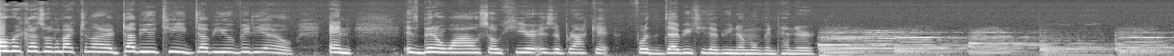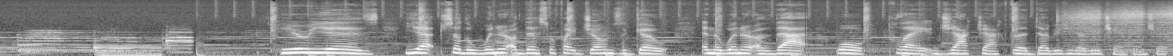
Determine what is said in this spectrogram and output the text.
Alright guys, welcome back to another WTW video. And it's been a while, so here is a bracket for the WTW number one contender. Here he is. Yep, so the winner of this will fight Jones the GOAT. And the winner of that will play Jack Jack for the WTW Championship.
